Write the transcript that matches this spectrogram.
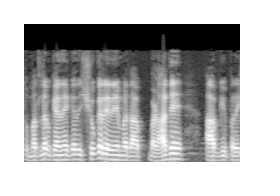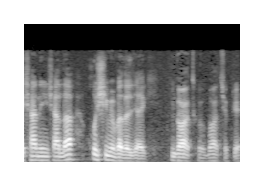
तो मतलब कहने कहते शुक्र नेमत आप बढ़ा दें, आपकी परेशानी इन खुशी में बदल जाएगी। बहुत बहुत शुक्रिया।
